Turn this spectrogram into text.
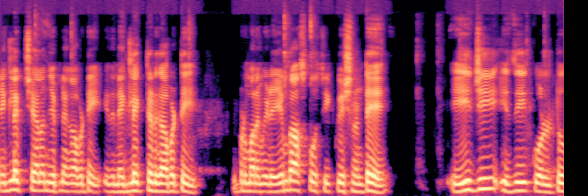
నెగ్లెక్ట్ చేయాలని చెప్పినా కాబట్టి ఇది నెగ్లెక్టెడ్ కాబట్టి ఇప్పుడు మనం ఇక్కడ ఏం రాసుకోవచ్చు ఈక్వేషన్ అంటే EG is equal to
